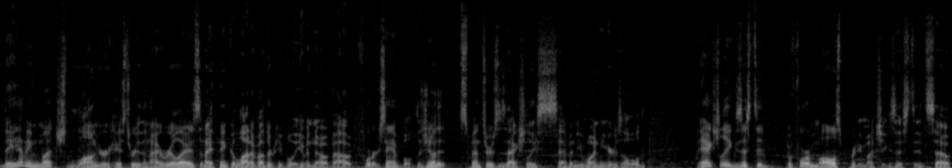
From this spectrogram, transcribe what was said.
they have a much longer history than I realized, and I think a lot of other people even know about. For example, did you know that Spencer's is actually 71 years old? They actually existed before malls pretty much existed, so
